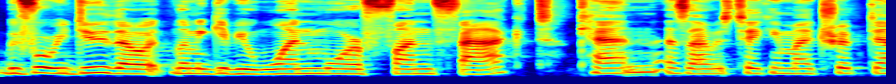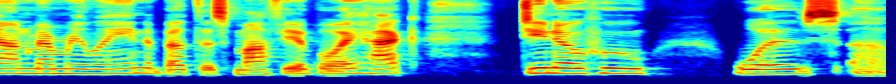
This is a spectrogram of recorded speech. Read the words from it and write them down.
Before we do, though, let me give you one more fun fact, Ken. As I was taking my trip down memory lane about this Mafia Boy hack, do you know who was uh,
